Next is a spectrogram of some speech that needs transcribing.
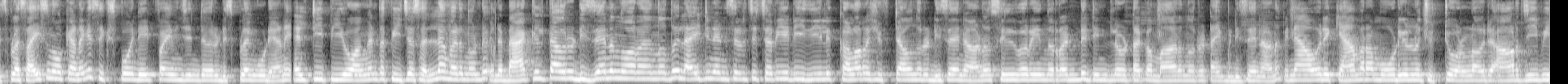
ഡിസ്പ്ലേ സൈസ് നോക്കുകയാണെങ്കിൽ സിക്സ് പോയിന്റ് എയ്റ്റ് ഫൈവ് ഇഞ്ചിന്റെ ഒരു ഡിസ്പ്ലേ കൂടിയാണ്. എൽ ടി പി ഒ അങ്ങനത്തെ ഫീച്ചേഴ്സ് എല്ലാം വരുന്നുണ്ട്. പിന്നെ ബാക്കിലത്തെ ഒരു ഡിസൈൻ എന്ന് പറയുന്നത് ലൈറ്റിനനുസരിച്ച് ചെറിയ രീതിയിൽ കളർ ഷിഫ്റ്റ് ആവുന്ന ഒരു ഡിസൈൻ ആണ്. സിൽവറിൽ നിന്ന് റെഡ് ടിന്റിലോട്ടൊക്കെ മാറുന്ന ഒരു ടൈപ്പ് ഡിസൈൻ ആണ്. പിന്നെ ആ ഒരു ക്യാമറ മോഡ്യൂളിന് ചുറ്റുമുള്ള ഒരു ആർ ജി ബി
